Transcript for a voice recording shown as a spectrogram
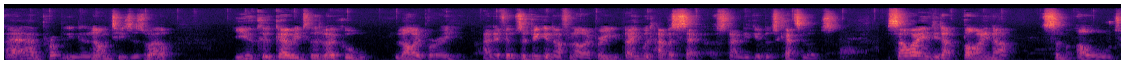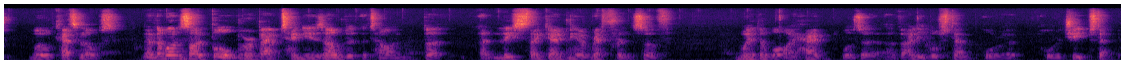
and probably in the 90s as well, you could go into the local library, and if it was a big enough library, they would have a set of Stanley Gibbons catalogues. So I ended up buying up some old world catalogues. Now, the ones I bought were about 10 years old at the time, but at least they gave me a reference of whether what I had was a, a valuable stamp or a, or a cheap stamp.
